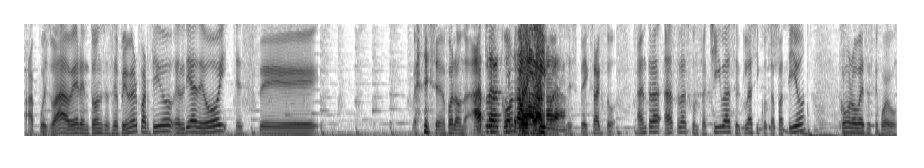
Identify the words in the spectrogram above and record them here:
Ah, pues va a ver entonces. El primer partido el día de hoy, este. Se me fue la onda. Atlas, contra, Chivas. Este, exacto. Atlas contra Chivas, el clásico tapatío. ¿Cómo lo ves este juego?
